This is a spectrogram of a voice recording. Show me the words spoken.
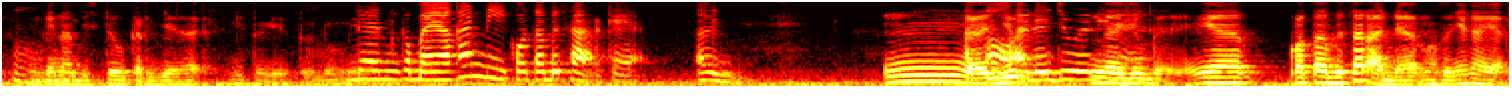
Hmm. mungkin habis itu kerja gitu-gitu dominan. Dan kebanyakan di kota besar kayak eh, Hmm, nggak Atau ju- ada juga di nggak daerah? juga. Ya kota besar ada, maksudnya kayak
